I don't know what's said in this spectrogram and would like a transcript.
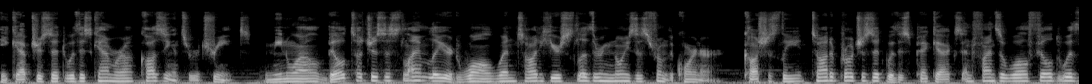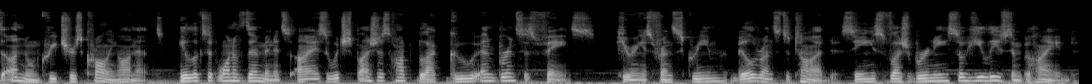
He captures it with his camera, causing it to retreat. Meanwhile, Bill touches a slime-layered wall when Todd hears slithering noises from the corner. Cautiously, Todd approaches it with his pickaxe and finds a wall filled with unknown creatures crawling on it. He looks at one of them in its eyes, which splashes hot black goo and burns his face. Hearing his friend scream, Bill runs to Todd, seeing his flesh burning so he leaves him behind.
